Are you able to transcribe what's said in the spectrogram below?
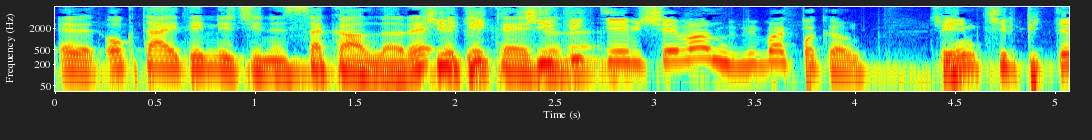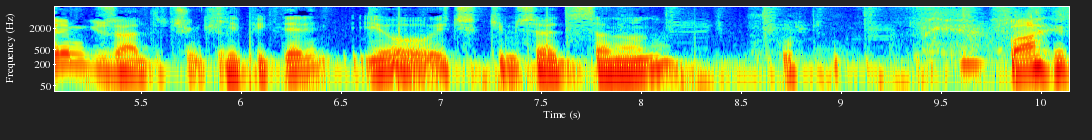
Evet Oktay Demirci'nin sakalları. Kirpik, kirpik diye bir şey var mı? Bir bak bakalım. Benim kirpiklerim güzeldir çünkü. Kirpiklerin. Yo hiç kim söyledi sana onu? Fahir.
